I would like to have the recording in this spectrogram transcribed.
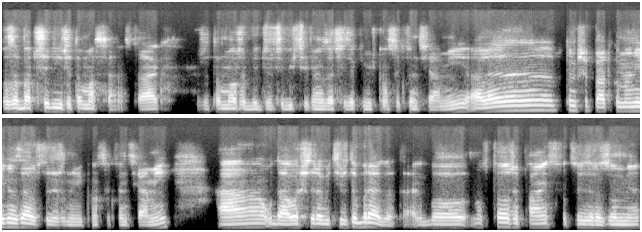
bo zobaczyli, że to ma sens, tak? Że to może być rzeczywiście wiązać się z jakimiś konsekwencjami, ale w tym przypadku no, nie wiązało się z żadnymi konsekwencjami, a udało się zrobić coś dobrego, tak? Bo no, to, że państwo coś zrozumie,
